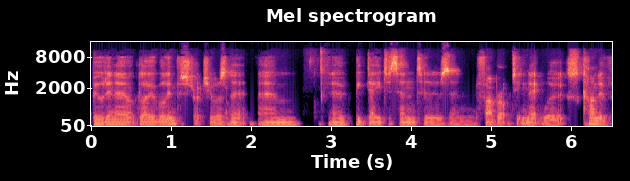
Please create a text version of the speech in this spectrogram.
building out global infrastructure, wasn't it? Um, you know, big data centers and fiber optic networks, kind of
